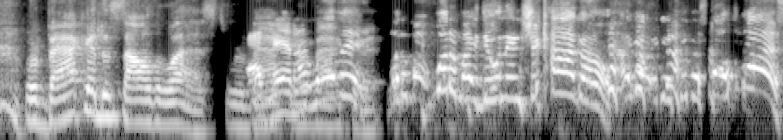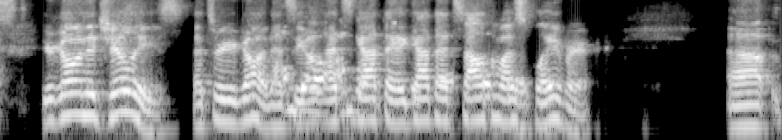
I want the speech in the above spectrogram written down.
We're back in the Southwest. We're Oh, man, I we're love back to it. What am I what am I doing in Chicago? I gotta get to the Southwest. You're going to Chili's. That's where you're going. That's I'm the going- that's I'm got that got that Southwest flavor. Uh,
